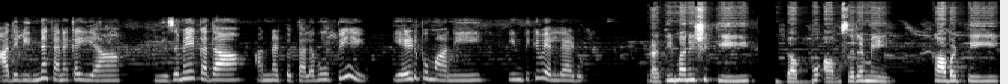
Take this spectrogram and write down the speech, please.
అది విన్న కనకయ్య నిజమే కదా అన్నట్టు తల ఊపి ఏడుపు మాని ఇంటికి వెళ్ళాడు. ప్రతి మనిషికి డబ్బు అవసరమే. కాబట్టి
